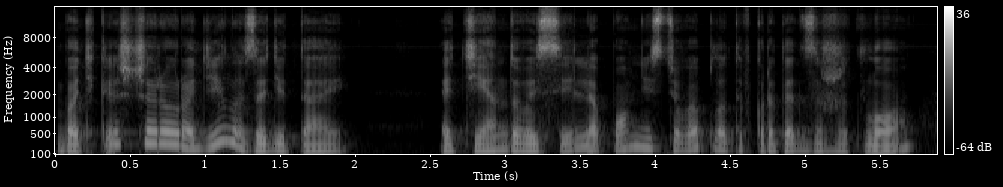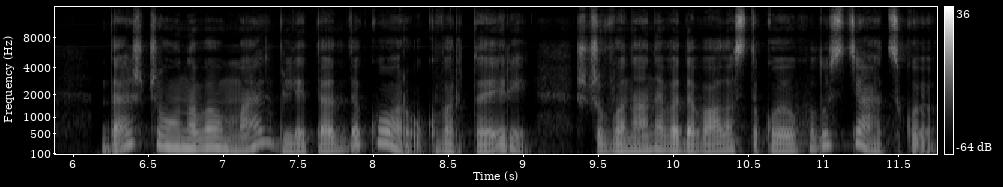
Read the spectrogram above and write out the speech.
Батьки щиро раділи за дітей. Етьєн до весілля повністю виплатив кредит за житло, дещо оновив меблі та декор у квартирі, щоб вона не видавалась такою холостяцькою.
